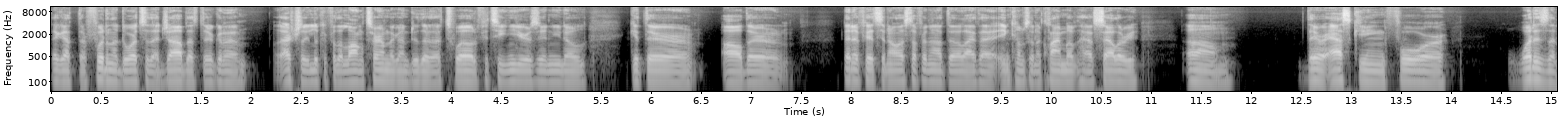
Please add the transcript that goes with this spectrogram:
They got their foot in the door to that job that they're gonna actually looking for the long term. They're gonna do their 12 to 15 years and you know get their all their benefits and all that stuff and out there like that. Income's gonna climb up, have salary. Um, they're asking for what is the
